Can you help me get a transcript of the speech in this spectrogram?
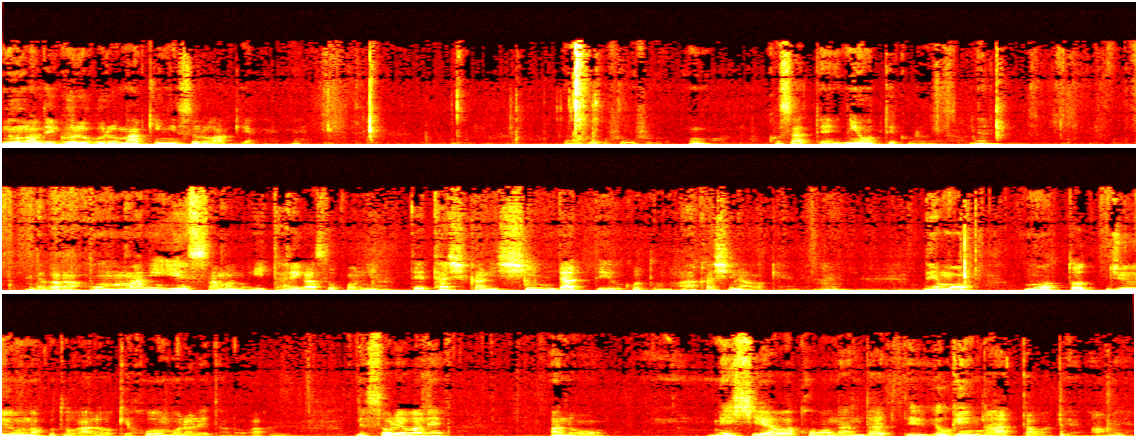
布でぐるぐる巻きにするわけやねんね、うん、腐って匂ってくるんやろね。だからほんまにイエス様の遺体がそこにあって確かに死んだっていうことの証なわけやねんね。でももっと重要なことがあるわけ葬られたのはでそれはねあのメシアはこうなんだっていう予言があったわけやね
